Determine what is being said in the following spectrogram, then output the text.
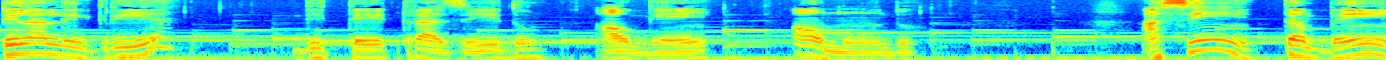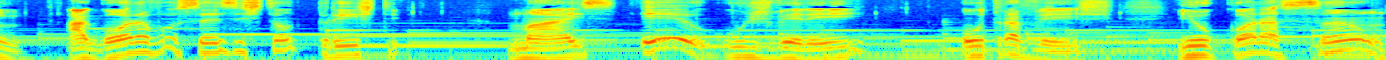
Pela alegria de ter trazido alguém ao mundo. Assim também agora vocês estão tristes, mas eu os verei outra vez, e o coração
